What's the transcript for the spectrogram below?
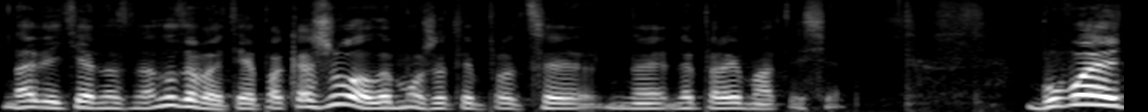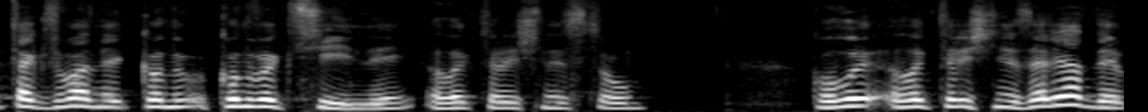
навіть я не знаю, ну давайте я покажу, але можете про це не, не перейматися. Бувають так званий конвекційний електричний струм, коли електричні заряди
